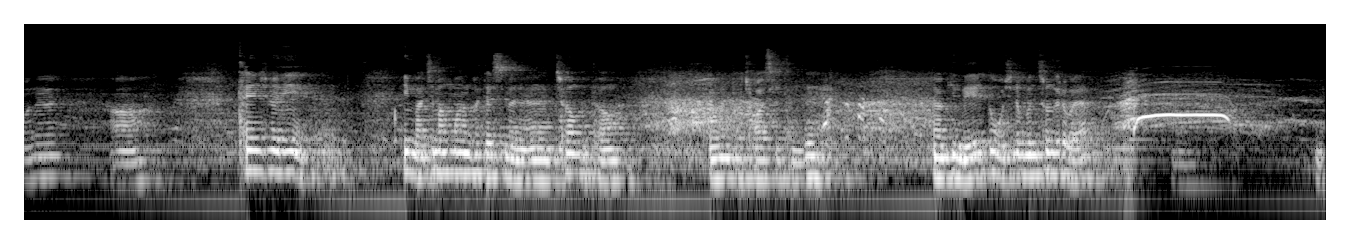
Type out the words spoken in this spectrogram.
오늘 어, 텐션이 이 마지막만 같았으면 처음부터 오늘 더 좋았을 텐데 여기 내일 또 오시는 분 손 들어봐요. 네.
